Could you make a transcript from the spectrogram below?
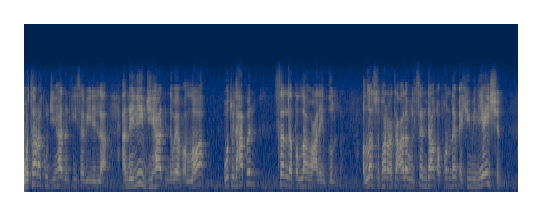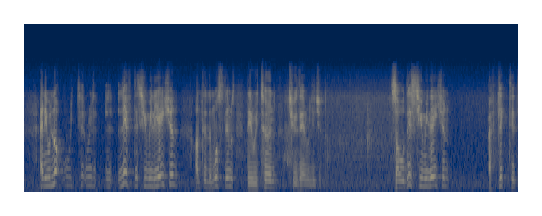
وتركوا جهادا في سبيل الله and they leave jihad in the way of Allah what will happen سلط الله عليهم ظلا Allah subhanahu wa ta'ala will send down upon them a humiliation and he will not lift this humiliation until the Muslims they return to their religion so this humiliation afflicted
